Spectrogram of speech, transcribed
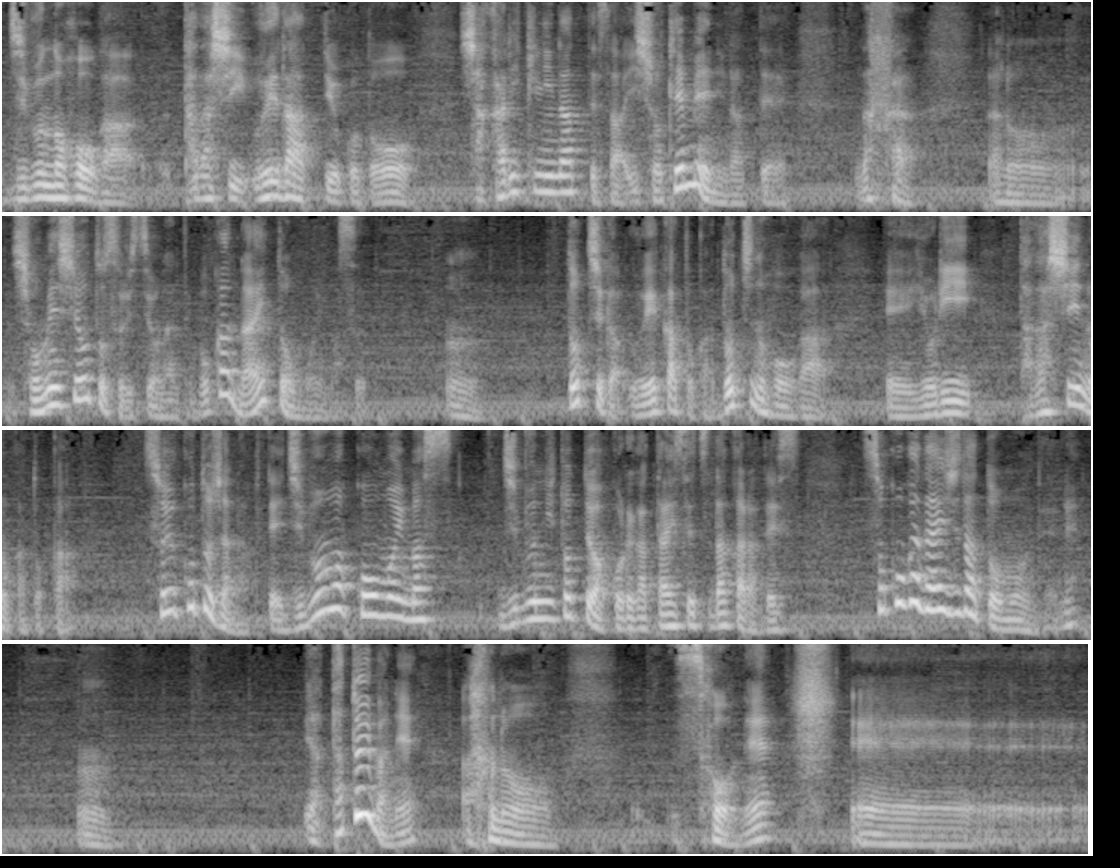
自分の方が正しい上だっていうことをしゃかりきになってさ一生懸命になってなんかあの証明しようとする必要なんて僕はないと思います。うん、どっちが上かとかどっちの方が、えー、より正しいのかとかそういうことじゃなくて自分はこう思います。自分にとってはこれが大切だからです。そこが大事だと思うんだよね。うん、いや例えばねあのそうねえ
